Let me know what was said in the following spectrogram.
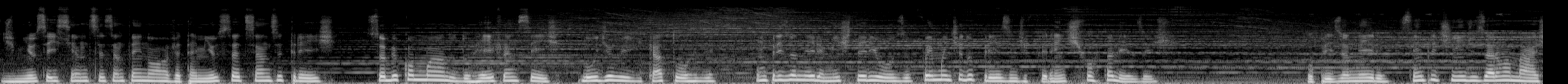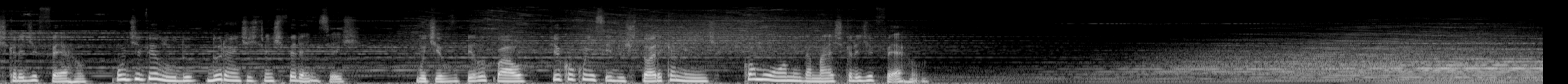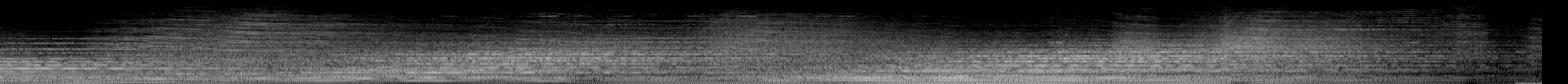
de 1669 até 1703, sob o comando do rei francês Ludwig XIV, um prisioneiro misterioso foi mantido preso em diferentes fortalezas. O prisioneiro sempre tinha de usar uma máscara de ferro ou de veludo durante as transferências, motivo pelo qual ficou conhecido historicamente como o Homem da Máscara de Ferro.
